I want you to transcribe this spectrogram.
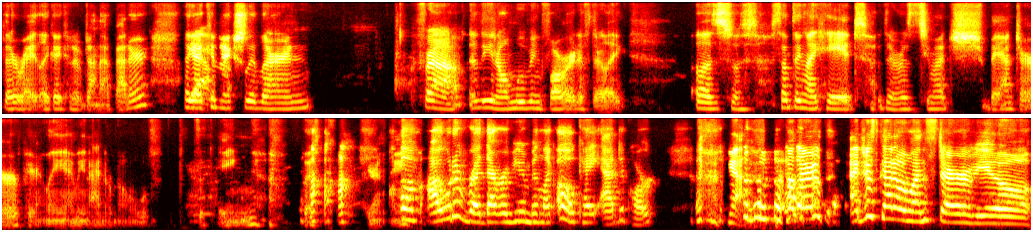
they're right. Like i could have done that better. Like i can actually learn from you know moving forward if they're like oh it's just something like hate. There was too much banter apparently. I mean i don't know if it's a thing but um, I would have read that review and been like, "Oh, okay, add to cart." yeah No, i just got a one star review uh,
